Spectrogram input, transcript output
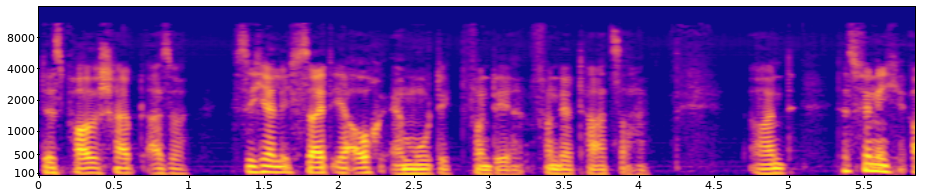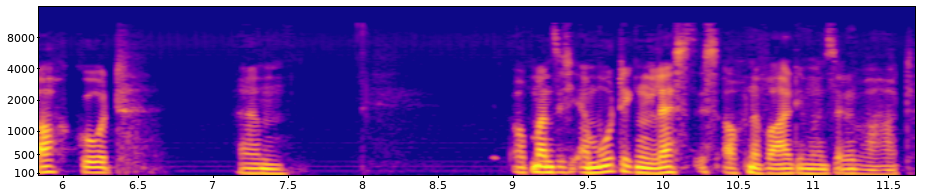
dass Paulus schreibt, also sicherlich seid ihr auch ermutigt von der, von der Tatsache. Und das finde ich auch gut. Ähm, ob man sich ermutigen lässt, ist auch eine Wahl, die man selber hat.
